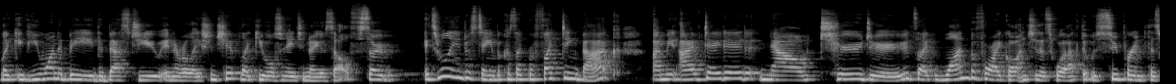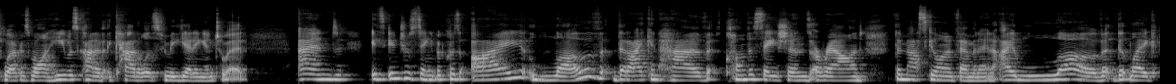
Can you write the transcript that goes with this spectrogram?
Like if you want to be the best you in a relationship, like you also need to know yourself. So it's really interesting because like reflecting back, I mean, I've dated now two dudes, like one before I got into this work that was super into this work as well. And he was kind of a catalyst for me getting into it. And it's interesting because I love that I can have conversations around the masculine and feminine. I love that, like,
